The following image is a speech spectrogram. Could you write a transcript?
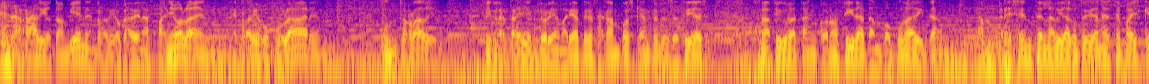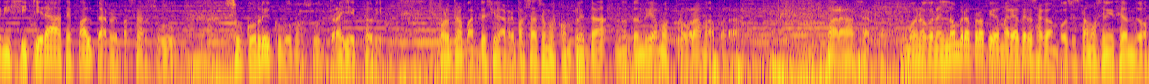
en la radio también, en Radio Cadena Española, en, en Radio Popular, en Punto Radio. Fin, la trayectoria de María Teresa Campos, que antes les decía, es una figura tan conocida, tan popular y tan, tan presente en la vida cotidiana de este país que ni siquiera hace falta repasar su, su currículum o su trayectoria. Por otra parte, si la repasásemos completa, no tendríamos programa para, para hacerlo. Bueno, con el nombre propio de María Teresa Campos estamos iniciando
